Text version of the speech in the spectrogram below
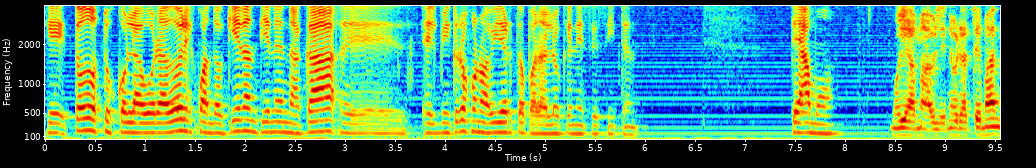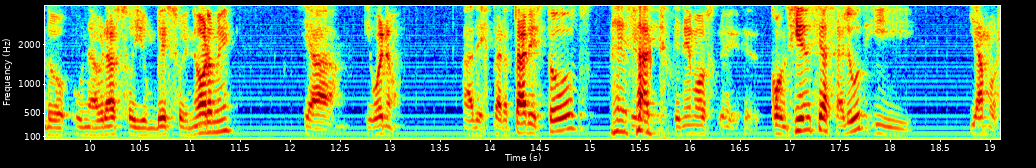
que todos tus colaboradores cuando quieran tienen acá el micrófono abierto para lo que necesiten. Te amo. Muy amable, Nora. Te mando un abrazo y un beso enorme. Y, bueno, a despertar todos. Exacto. tenemos eh, conciencia, salud y, y amor.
